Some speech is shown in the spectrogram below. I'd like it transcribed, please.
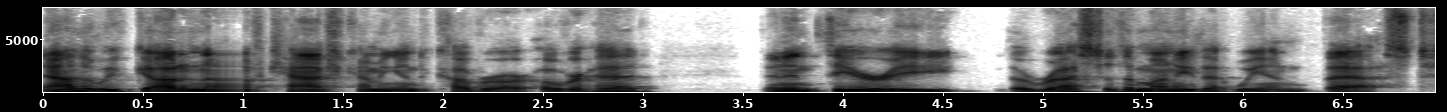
now that we've got enough cash coming in to cover our overhead, then in theory, the rest of the money that we invest,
